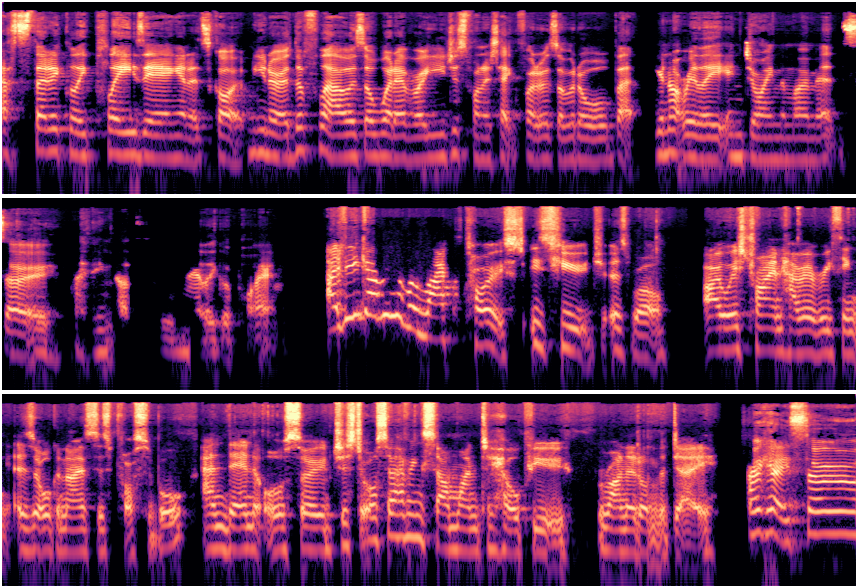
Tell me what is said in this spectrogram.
aesthetically pleasing and it's got, you know, the flowers or whatever. You just want to take photos of it all, but you're not really enjoying the moment. So I think that's a really good point. I think having a relaxed host is huge as well. I always try and have everything as organized as possible. And then also just also having someone to help you run it on the day. Okay, so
